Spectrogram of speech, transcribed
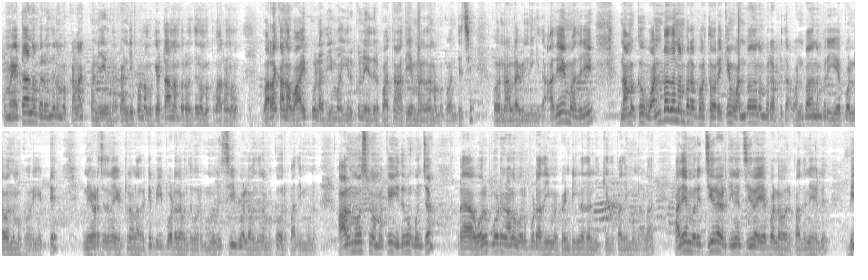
நம்ம எட்டாம் நம்பர் வந்து நம்ம கனெக்ட் பண்ணியிருந்தோம். கண்டிப்பாக நமக்கு எட்டாம் நம்பர் வந்து நமக்கு வரணும். வரக்கான வாய்ப்புகள் அதிகமாக இருக்குன்னு எதிர்பார்த்தோம் அதே மாதிரி தான் நமக்கு வந்துச்சு. ஒரு நல்ல வின்னிங் தான். அதே மாதிரி நமக்கு ஒன்பதாம் நம்பரை பொறுத்த வரைக்கும் ஒன்பதாம் நம்பர் அப்படி தான் ஒன்பதாம் நம்பர் ஏ போர்டில் வந்து நமக்கு ஒரு எட்டு இன்னையோட எட்டு நாளாக இருக்குது பி போர்டில் வந்து ஒரு மூணு சி போர்டில் வந்து நமக்கு ஒரு பதிமூணு. ஆல்மோஸ்ட் நமக்கு இதுவும் கொஞ்சம் ஒரு போர்டுனால ஒரு போர்டு அதிகமாக பெண்டிங்கில் தான் நிற்கிது பதிமூணு அதே மாதிரி ஜீரோ எடுத்திங்கன்னா ஜீரோ ஏ போர்டில் ஒரு பதினேழு பி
